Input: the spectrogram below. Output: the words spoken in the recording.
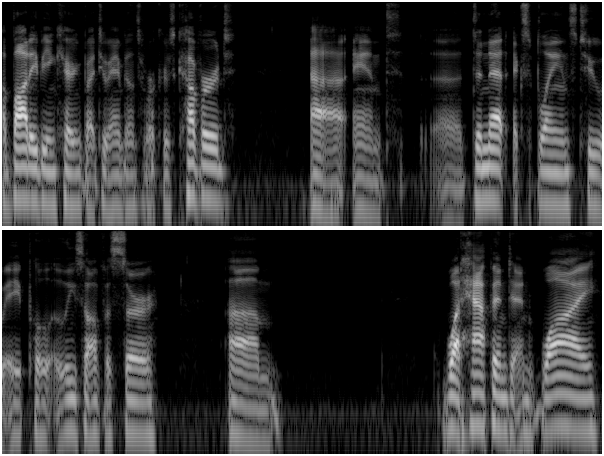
a body being carried by two ambulance workers covered, uh, and uh, Danette explains to a police officer um, what happened and why.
